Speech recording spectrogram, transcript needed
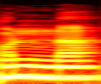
هن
